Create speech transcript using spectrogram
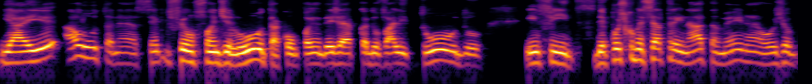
E aí a luta, né? Sempre fui um fã de luta, acompanho desde a época do Vale Tudo, enfim. Depois comecei a treinar também, né? Hoje eu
